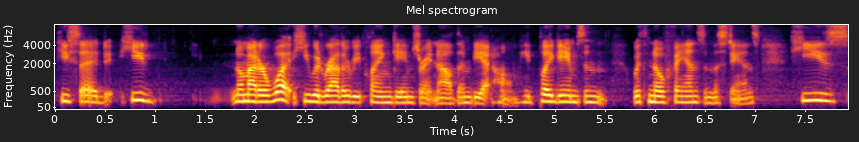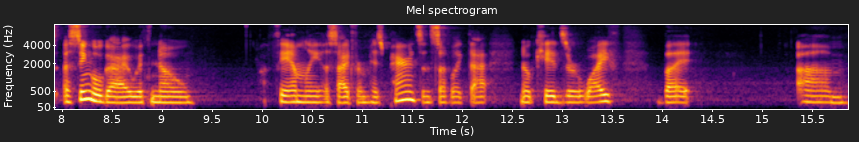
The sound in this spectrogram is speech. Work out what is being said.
he said he, no matter what, he would rather be playing games right now than be at home. He'd play games in with no fans in the stands. He's a single guy with no family aside from his parents and stuff like that, no kids or wife. But um,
